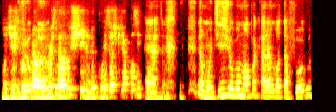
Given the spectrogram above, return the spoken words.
Montijo Ele foi para a. Universidade do Chile, depois acho que já aposentou. É. Não, Montijo jogou mal pra caramba no Botafogo.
